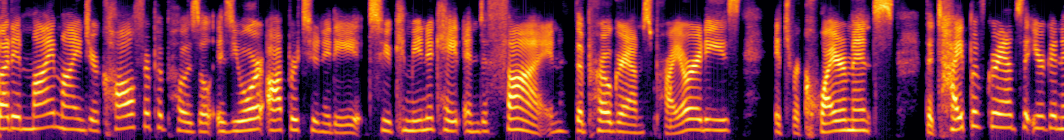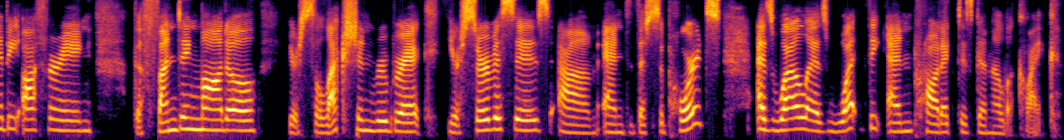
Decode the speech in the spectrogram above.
but in my mind, your call for proposal is your opportunity to communicate and define the program's priorities, its requirements, the type of grants that you're going to be offering, the funding model, your selection rubric, your services, um, and the supports, as well as what the end product is going to look like.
